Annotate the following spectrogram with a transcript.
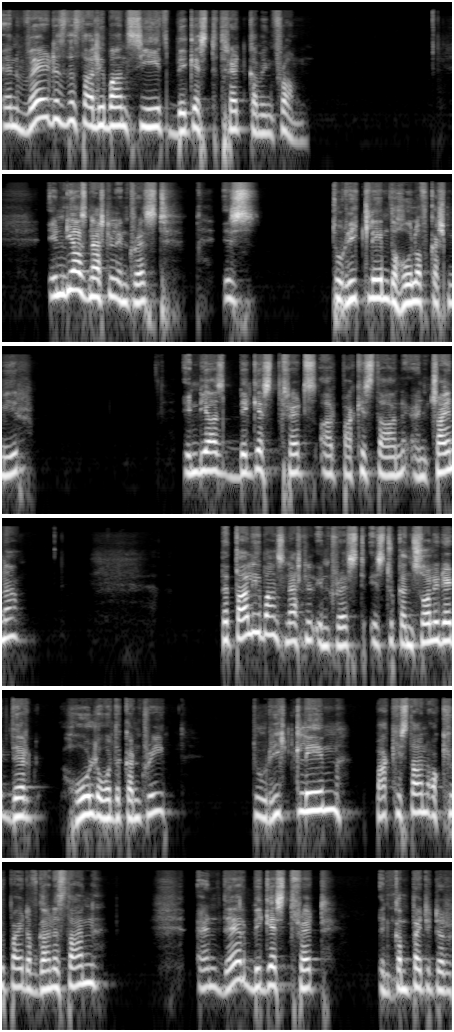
And where does the Taliban see its biggest threat coming from? India's national interest is to reclaim the whole of Kashmir. India's biggest threats are Pakistan and China. The Taliban's national interest is to consolidate their hold over the country, to reclaim Pakistan occupied Afghanistan, and their biggest threat and competitor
